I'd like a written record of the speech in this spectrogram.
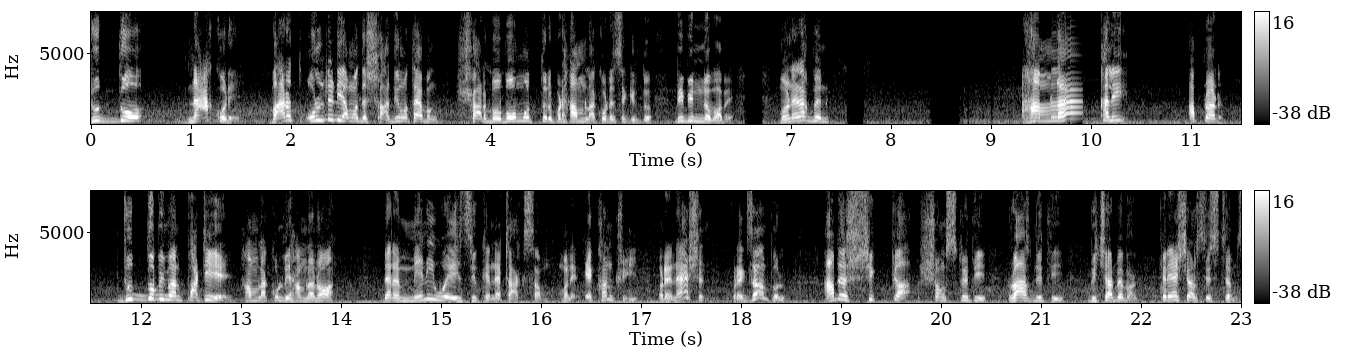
যুদ্ধ না করে ভারত অলরেডি আমাদের স্বাধীনতা এবং সার্বভৌমত্বের উপর হামলা করেছে কিন্তু বিভিন্নভাবে। মনে রাখবেন, হামলা খালি আপনার যুদ্ধ বিমান পাঠিয়ে হামলা করলে হামলা নয়। There are many ways you can attack some মানে a country or a nation for example আমাদের শিক্ষা, সংস্কৃতি, রাজনীতি, বিচার বিভাগ ফিনান্সিয়াল সিস্টেমস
